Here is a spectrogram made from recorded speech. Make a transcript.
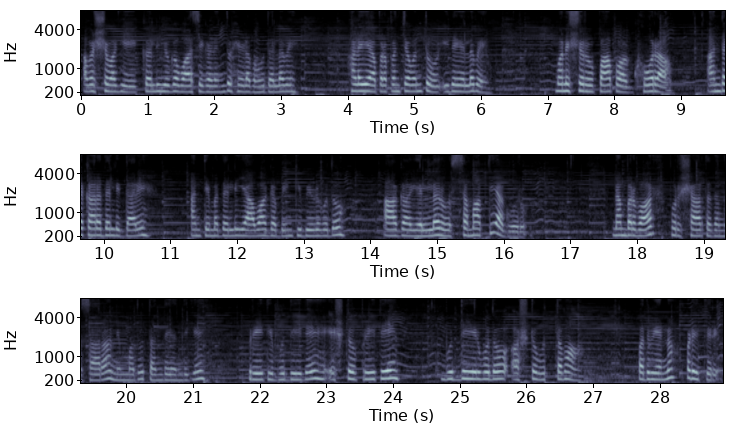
ಅವಶ್ಯವಾಗಿ ಕಲಿಯುಗವಾಸಿಗಳೆಂದು ಹೇಳಬಹುದಲ್ಲವೇ? ಹಳೆಯ ಪ್ರಪಂಚವಂತೂ ಇದೆಯಲ್ಲವೇ ಮನುಷ್ಯರು ಪಾಪ ಘೋರ ಅಂಧಕಾರದಲ್ಲಿದ್ದಾರೆ. ಅಂತಿಮದಲ್ಲಿ ಯಾವಾಗ ಬೆಂಕಿ ಬೀಳುವುದೋ ಆಗ ಎಲ್ಲರೂ ಸಮಾಪ್ತಿಯಾಗುವರು. ನಂಬರ್ ವಾರ್ ಪುರುಷಾರ್ಥದನುಸಾರ ನಿಮ್ಮದು ತಂದೆಯೊಂದಿಗೆ ಪ್ರೀತಿ ಬುದ್ಧಿ ಇದೆ. ಎಷ್ಟು ಪ್ರೀತಿ, ಬುದ್ಧಿ ಇರುವುದೋ ಅಷ್ಟು ಉತ್ತಮ ಪದವಿಯನ್ನು ಪಡೆಯುತ್ತೀರಿ.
